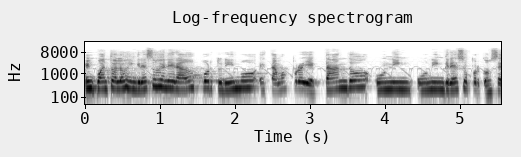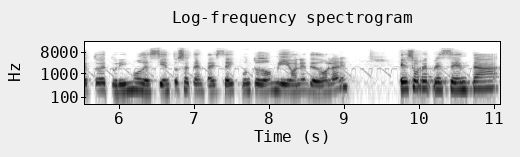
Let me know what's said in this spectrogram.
En cuanto a los ingresos generados por turismo, estamos proyectando un, ingreso por concepto de turismo de 176.2 millones de dólares. Eso representa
